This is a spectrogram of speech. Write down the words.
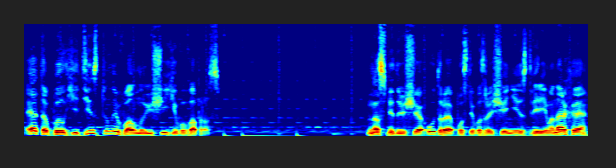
Это был единственный волнующий его вопрос. На следующее утро, после возвращения из двери монарха,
